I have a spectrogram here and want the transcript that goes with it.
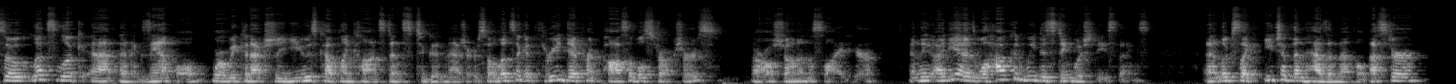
So let's look at an example where we could actually use coupling constants to good measure. So let's look at three different possible structures, They're all shown on the slide here. And the idea is, well, how could we distinguish these things? And it looks like each of them has a methyl ester,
